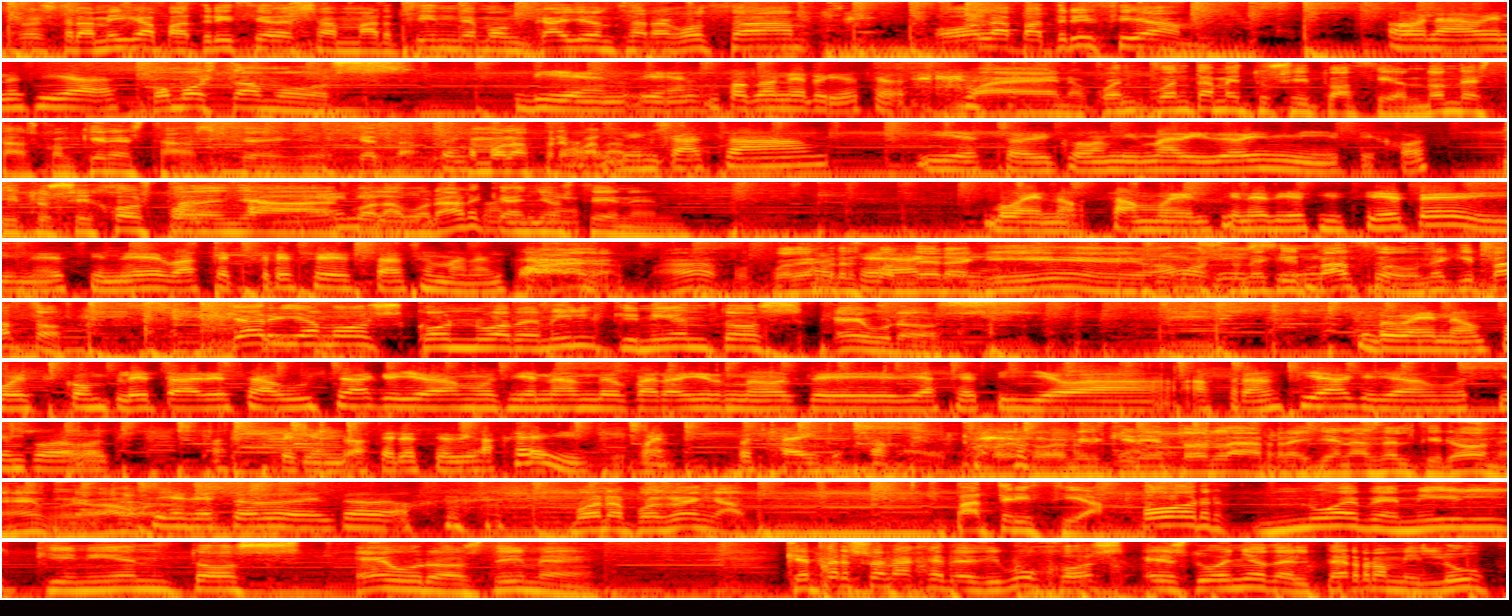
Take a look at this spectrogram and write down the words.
nuestra amiga Patricia de San Martín de Moncayo en Zaragoza. Hola, Patricia. Hola, buenos días. ¿Cómo estamos? Bien, bien, un poco nerviosos. Bueno, cuéntame tu situación. ¿Dónde estás? ¿Con quién estás? ¿Qué, qué- qué tal? ¿Cómo lo has preparado? Estoy en casa y estoy con mi marido y mis hijos. ¿Y tus hijos pueden ya colaborar? ¿Qué años Inés. tienen? Bueno, Samuel tiene 17 y Inés tiene, va a ser 13 esta semana. El sábado. Ah, pues pueden O sea responder que- aquí, eh, vamos, Sí, un sí. equipazo, un equipazo. ¿Qué haríamos con 9.500 euros? Bueno, pues completar esa hucha que llevamos llenando para irnos de viajecillo a, a Francia, que llevamos tiempo queriendo hacer ese viaje y bueno, pues ahí estamos. Hombre, 9.500 las rellenas del tirón, ¿eh? Vamos. Sí, de todo, de todo. Bueno, pues venga. Patricia, por 9.500 euros, dime, ¿qué personaje de dibujos es dueño del perro Milú?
